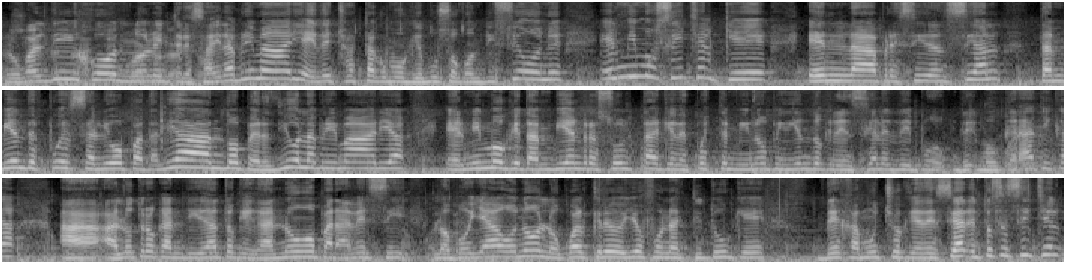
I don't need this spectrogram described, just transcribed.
lo cual dijo, no le interesa ir a primaria y de hecho hasta como que puso condiciones. El mismo Sichel que en la presidencial también después salió pataleando, perdió la primaria, el mismo que también resulta que después terminó pidiendo credenciales democráticas al otro candidato que ganó para ver si lo apoyaba o no, lo cual creo yo fue una actitud que deja mucho que desear. Entonces Sichel,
